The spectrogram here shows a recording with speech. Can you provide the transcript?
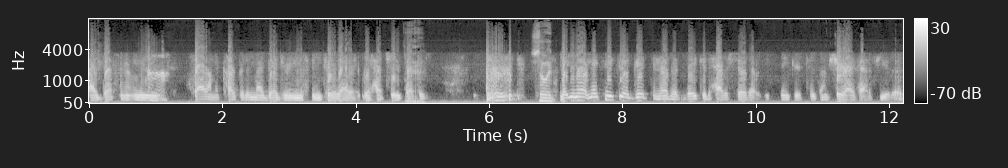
I definitely Uh-huh. sat on the carpet in my bedroom listening to a lot of Red Hot Chili Peppers. so it But you know, it makes me feel good to know that they could have a show that was a stinker because I'm sure I've had a few of those.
